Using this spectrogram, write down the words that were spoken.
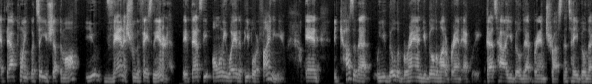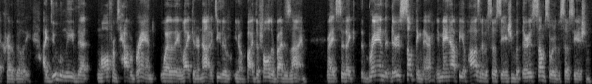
At that point, let's say you shut them off, you vanish from the face of the internet. If that's the only way that people are finding you, and because of that, when you build a brand, you build a lot of brand equity. That's how you build that brand trust. That's how you build that credibility. I do believe that law firms have a brand, whether they like it or not. It's either you know by default or by design right? So like the brand, there's something there. It may not be a positive association, but there is some sort of association.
